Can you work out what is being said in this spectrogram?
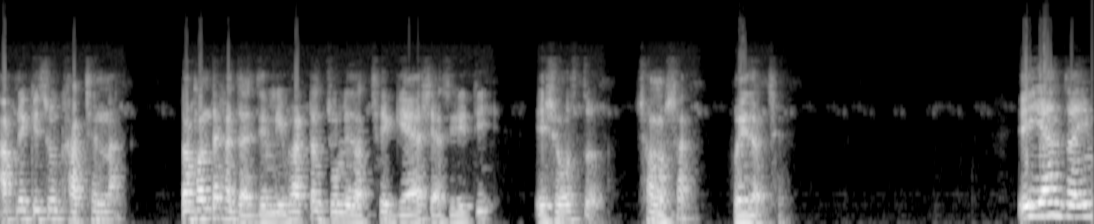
আপনি কিছু খাচ্ছেন না, তখন দেখা যায় যে লিভারটা চলে যাচ্ছে, গ্যাস, অ্যাসিডিটি এই সমস্ত সমস্যা হয়ে যাচ্ছে। এই এনজাইম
